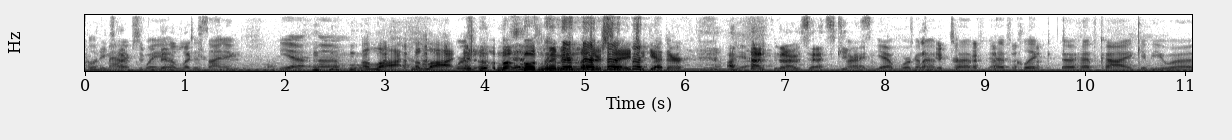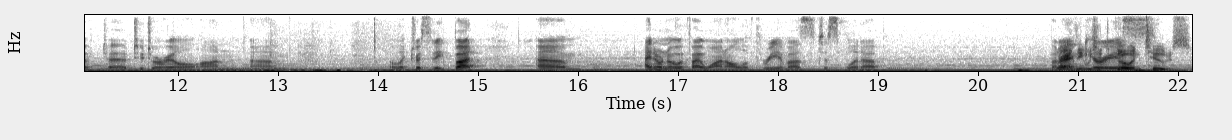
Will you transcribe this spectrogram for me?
problematic times have you way been of designing. Yeah. Um, A lot, a lot. We're- And, uh, bo- both lemon and leather say together. I, Yeah. I was asking. All as right, a yeah, we're gonna player. have, have Klik, uh, have Kai give you a, t- tutorial on um, electricity, but um, I don't know if I want all of three of us to split up. But right, I I'm think curious. we should go in twos.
